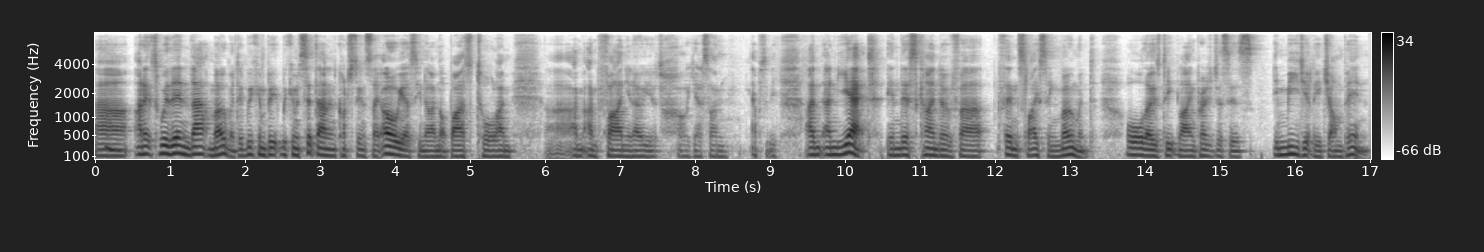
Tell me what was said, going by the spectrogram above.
Uh, mm. And it's within that moment we can be we can sit down and consciously and say, oh yes, you know, I'm not biased at all. I'm uh, I'm I'm fine. You know, oh yes, I'm absolutely. And and yet, in this kind of uh, thin slicing moment, all those deep lying prejudices immediately jump in,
